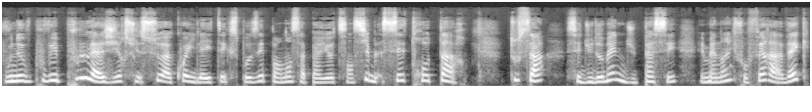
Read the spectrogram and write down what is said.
vous ne pouvez plus agir sur ce à quoi il a été exposé pendant sa période sensible, c'est trop tard. Tout ça, c'est du domaine du passé, et maintenant il faut faire avec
